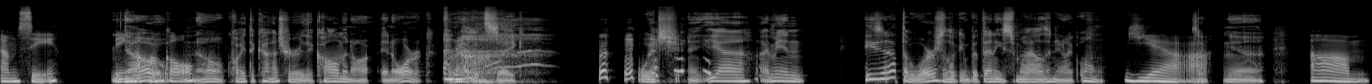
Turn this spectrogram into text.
MC being no, uncle. no, quite the contrary. They call him an, or- an orc for heaven's sake. Which, yeah, I mean, he's not the worst looking, but then he smiles and you're like, oh, yeah. like, yeah. Um,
